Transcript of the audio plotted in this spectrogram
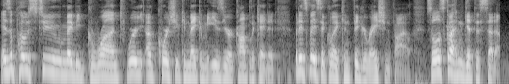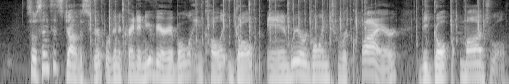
As opposed to maybe Grunt, where of course you can make them easier or complicated, but it's basically a configuration file. So let's go ahead and get this set up. So since it's JavaScript, we're going to create a new variable and call it gulp, and we are going to require the gulp module.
